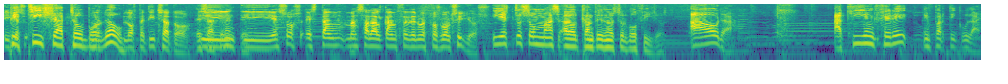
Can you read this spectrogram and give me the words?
Y es- Petit Chateau Bordeaux. Los Petit Chateau. Y- Exactamente. Y, esos están más al alcance de nuestros bolsillos. Y estos son más al alcance de nuestros bolsillos. Ahora, aquí en Jerez en particular,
